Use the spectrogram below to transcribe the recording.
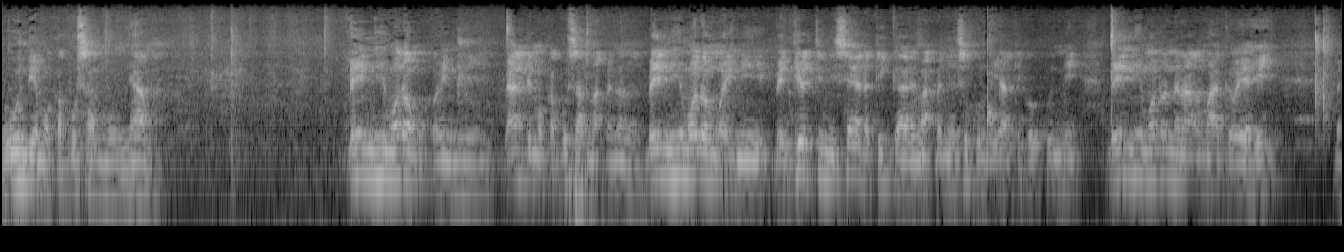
wundimo ka busal mum ñaama. Ɓeynihimo ɗon o inni ɓe addimo ka busal maɓɓe nonon ɓeynihimo ɗon o inni ɓe dirtini seeɗa tiggare maɓɓe nen sukundu yalti ko kunni. Ɓeynihimo ɗon nelaɗo maake o yahi ɓe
